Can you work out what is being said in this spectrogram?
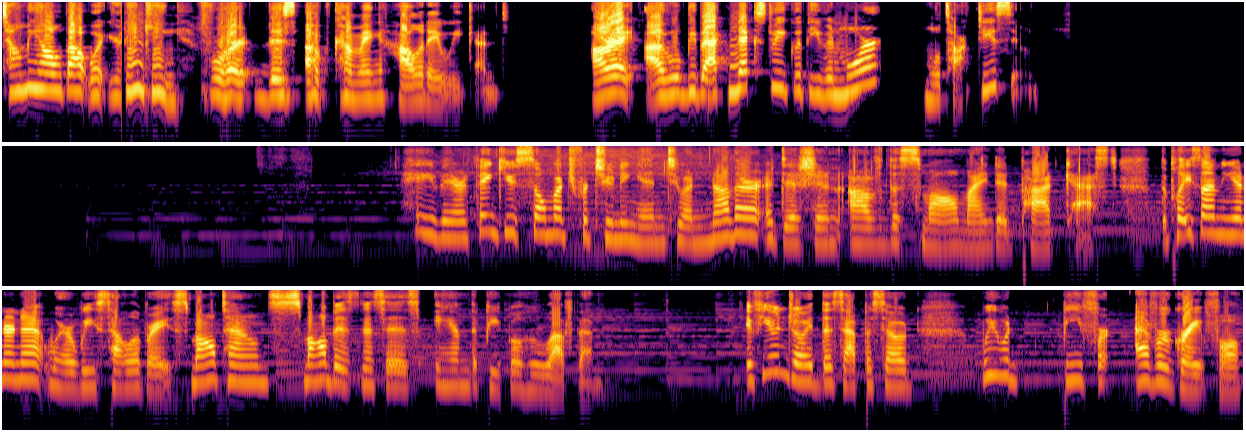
tell me all about what you're thinking for this upcoming holiday weekend. All right, I will be back next week with even more, and we'll talk to you soon. Hey there, thank you so much for tuning in to another edition of the Small Minded Podcast, the place on the internet where we celebrate small towns, small businesses, and the people who love them. If you enjoyed this episode, we would be forever grateful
